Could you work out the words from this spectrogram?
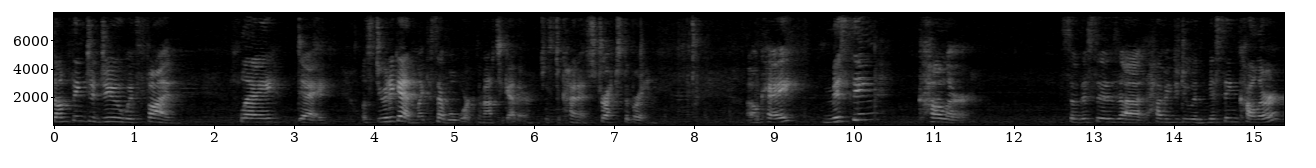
something to do with fun. Play, day. Let's do it again. Like I said, we'll work them out together just to kind of stretch the brain. Okay, missing color. So this is uh, having to do with missing color.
